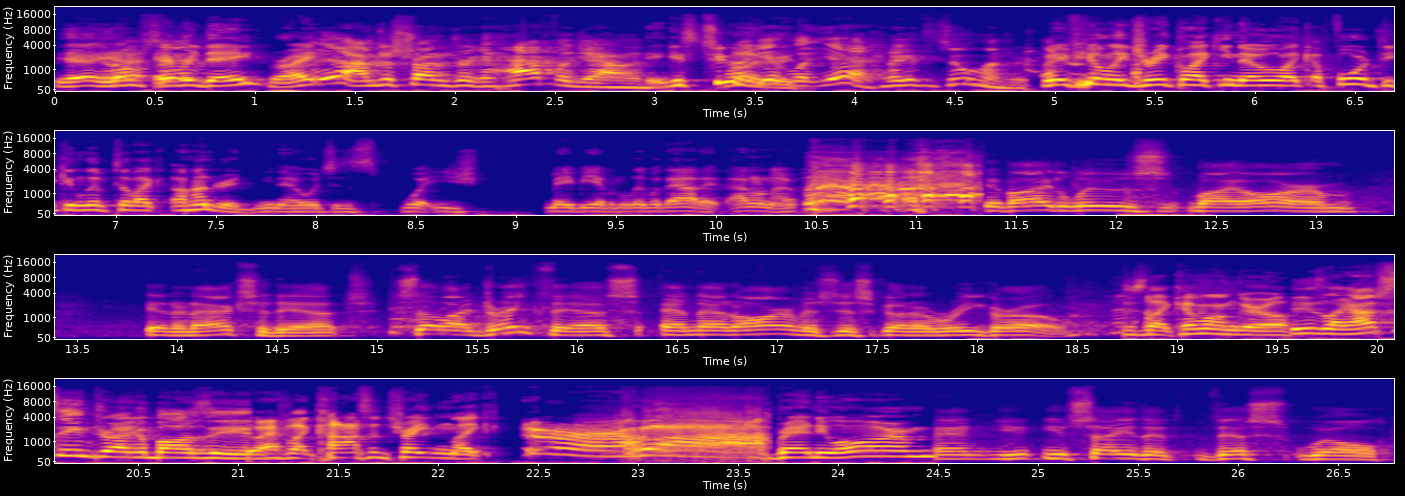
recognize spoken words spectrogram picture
yeah, know yeah. what I'm saying? Every day, right? Yeah, I'm just trying to drink a half a gallon. It gets Can get, 200. like, yeah, can I get to 200? But if you only drink like you know, like a fourth, you can live to like 100. You know, which is what you sh- may be able to live without it. I don't know. If I lose my arm in an accident, so I drink this and that arm is just going to regrow. just like, come on, girl. He's like, I've seen Dragon Ball Z. Do I have to like concentrate and like ah! brand new arm? And you, you say that this will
